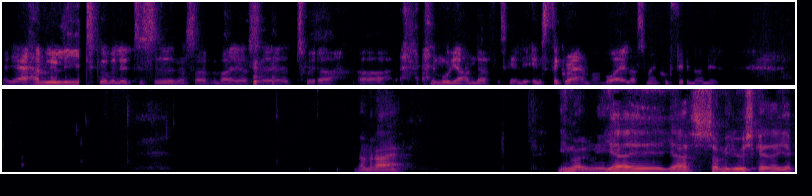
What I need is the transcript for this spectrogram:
Men ja, han blev lige skubbet lidt til siden, og så var det også uh, Twitter og alle mulige andre forskellige Instagram, hvor ellers man kunne finde noget nyt. Hvad med dig? Jamen, jeg, jeg som miljøskadet, jeg,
